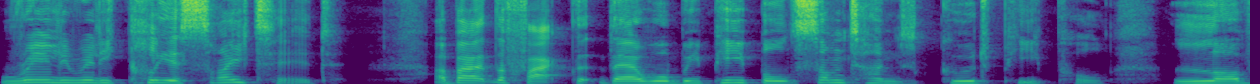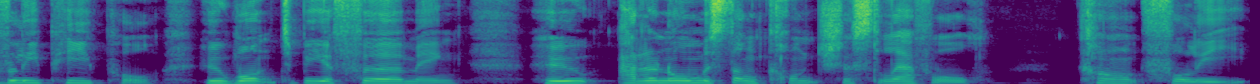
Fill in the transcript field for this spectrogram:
really, really clear sighted about the fact that there will be people, sometimes good people, lovely people, who want to be affirming, who at an almost unconscious level can't fully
